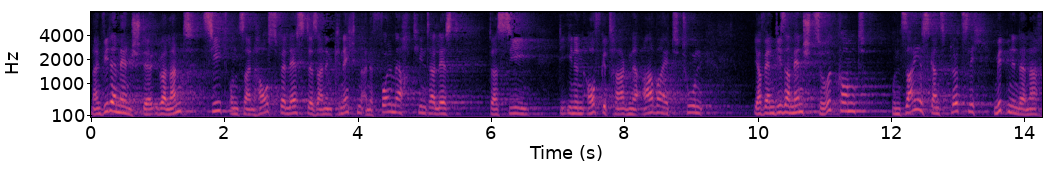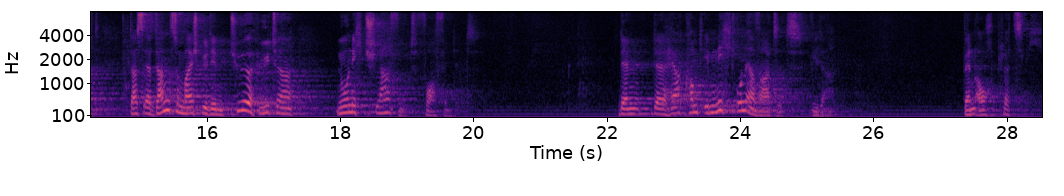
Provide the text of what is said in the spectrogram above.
Nein, wie der Mensch, der über Land zieht und sein Haus verlässt, der seinen Knechten eine Vollmacht hinterlässt, dass sie die ihnen aufgetragene Arbeit tun, ja, wenn dieser Mensch zurückkommt und sei es ganz plötzlich mitten in der Nacht, dass er dann zum Beispiel den Türhüter nur nicht schlafend vorfindet. Denn der Herr kommt eben nicht unerwartet wieder, wenn auch plötzlich.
